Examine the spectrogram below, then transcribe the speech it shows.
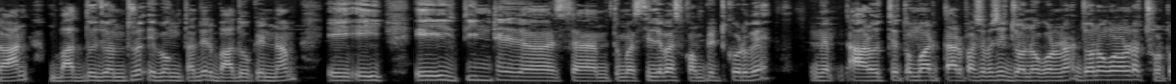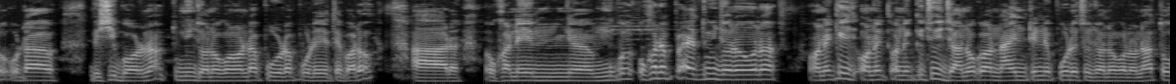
গান, বাদ্যযন্ত্র এবং তাদের বাদকের নাম। এই এই এই তিনটে তোমার সিলেবাস কমপ্লিট করবে। আর হচ্ছে তোমার তার পাশাপাশি জনগণনা জনগণনাটা ছোট ওটা বেশি বড় না তুমি জনগণনাটা পুরোটা পড়ে যেতে পারো। আর ওখানে ওখানে প্রায় তুমি জনগণনা অনেকেই অনেক অনেক কিছুই জানো কারণ নাইন টেনে পড়েছো জনগণনা তো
